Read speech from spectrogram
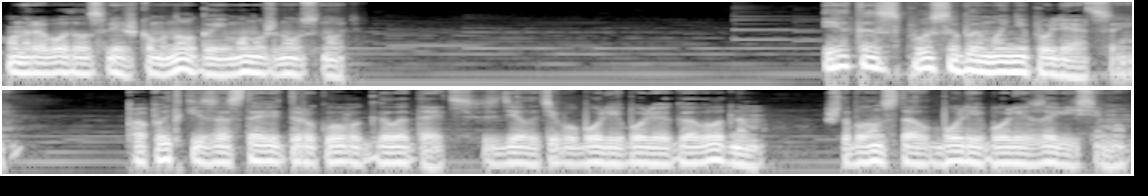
Он работал слишком много, ему нужно уснуть. Это способы манипуляции. Попытки заставить другого голодать, сделать его более и более голодным, чтобы он стал более и более зависимым.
